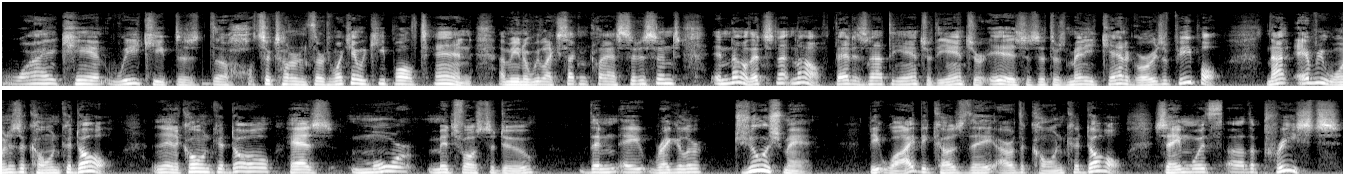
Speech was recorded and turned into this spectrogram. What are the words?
why can't we keep this, the whole 630? Why can't we keep all 10? I mean, are we like second class citizens? And no, that's not. No, that is not the answer. The answer is is that there's many categories of people. Not everyone is a Kohen Gadol. And then a Kohen Gadol has more mitzvahs to do than a regular Jewish man. Be- Why? Because they are the Kohen Gadol. Same with uh, the priests.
